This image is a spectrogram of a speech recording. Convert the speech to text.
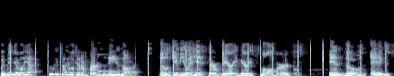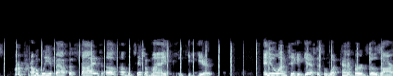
but maybe, well, yeah, who can tell you what kind of birds these are? And I'll give you a hint. They're very, very small birds, and those eggs are probably about the size of, of the tip of my pinky here. Anyone want to take a guess as to what kind of birds those are?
